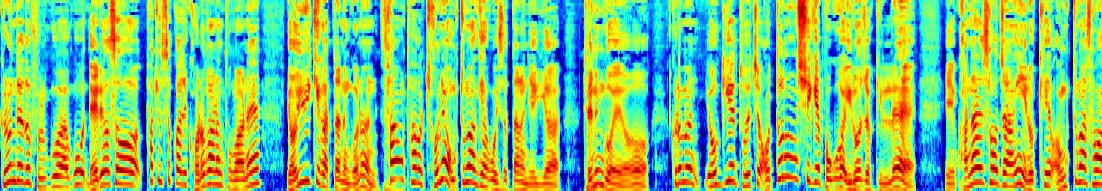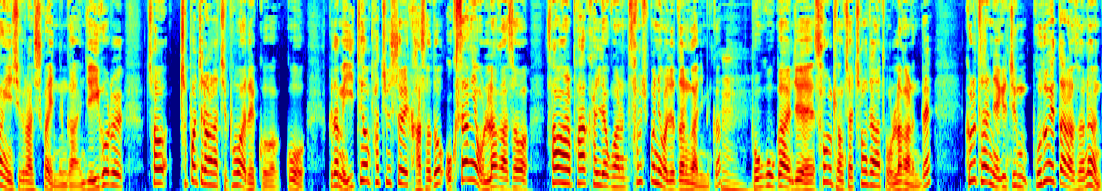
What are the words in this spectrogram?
그런데도 불구하고 내려서 파출소까지 걸어가는 동안에 여유 있게 갔다는 거는 상황 파악을 전혀 엉뚱하게 하고 있었다는 얘기가 되는 음. 거예요. 그러면 여기에 도대체 어떤 식의 보고가 이루어졌길래 예, 관할 서장이 이렇게 엉뚱한 상황 인식을 할 수가 있는가? 이제 이거를 첫, 첫 번째로 하나 짚어봐야 될 것 같고, 그 다음에 이태원 파출소에 가서도 옥상에 올라가서 상황을 파악하려고 하는데 30분이 걸렸다는 거 아닙니까? 음. 보고가 이제 서울 경찰청장한테 올라가는데 그렇다는 얘기는 지금 보도에 따라서는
